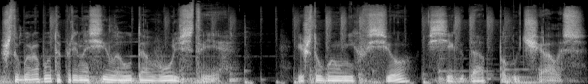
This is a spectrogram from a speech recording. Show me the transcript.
чтобы работа приносила удовольствие, и чтобы у них все всегда получалось.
